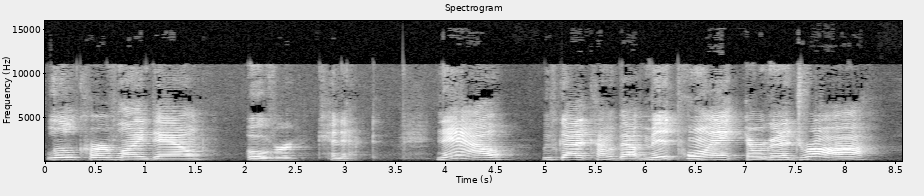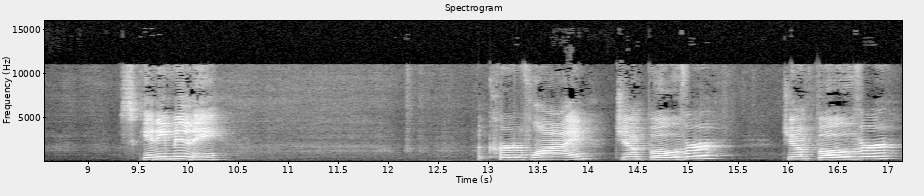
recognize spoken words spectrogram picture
little curve line down, over, connect. Now, we've got to come about midpoint and we're going to draw skinny mini, a curve line, jump over, jump over,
